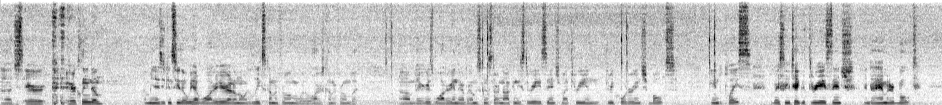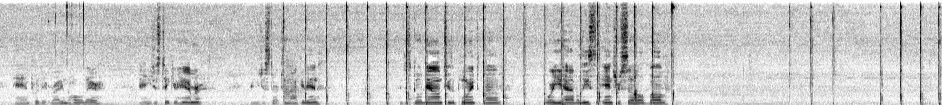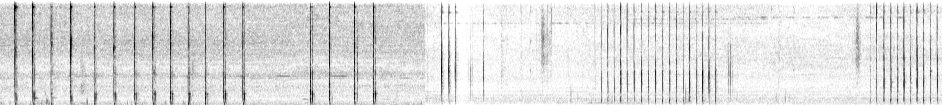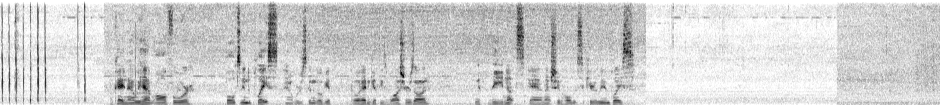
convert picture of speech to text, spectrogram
Uh, just air air cleaned them. I mean, as you can see though, we have water here. I don't know where the leak's coming from or where the water's coming from, but um, there is water in there. But I'm just gonna start knocking these 3 8 inch by 3 and 3 quarter inch bolts into place. Basically, you take the 3 8 inch in diameter bolt and put it right in the hole there. And you just take your hammer and you just start to knock it in and just go down to the point of where you have at least an inch or so above Okay, now we have all four bolts into place and we're just gonna go get go ahead and get these washers on with the nuts and that should hold it securely in place.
